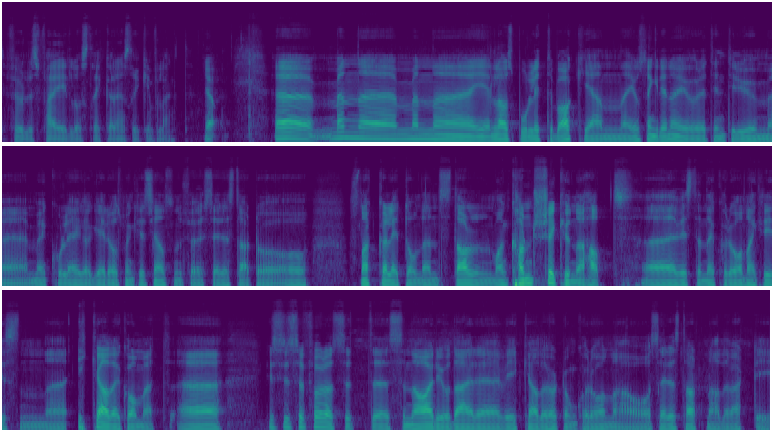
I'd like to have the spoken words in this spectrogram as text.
Det føles feil å strekke den strikken for langt. Ja. Eh, men eh, men eh, la oss spole litt tilbake igjen. Jostein Grinøy gjorde et intervju med, med kollega Geir Åsmund Kristiansen før seriestart, og, og snakka litt om den stallen man kanskje kunne hatt eh, hvis denne koronakrisen eh, ikke hadde kommet. Eh, hvis vi ser for oss et eh, scenario der eh, vi ikke hadde hørt om korona, og seriestarten hadde vært i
